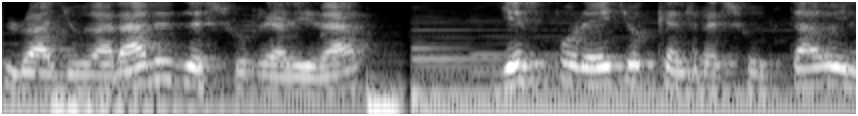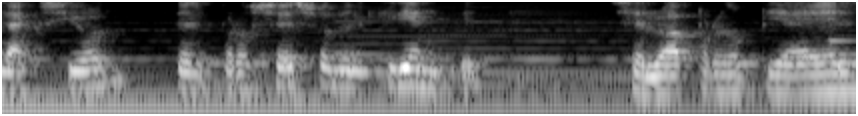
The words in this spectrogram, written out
lo ayudará desde su realidad y es por ello que el resultado y la acción del proceso del cliente se lo apropia a él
